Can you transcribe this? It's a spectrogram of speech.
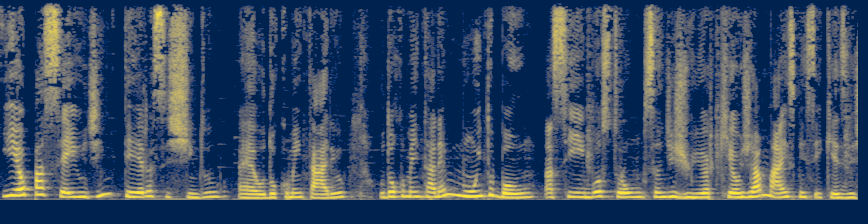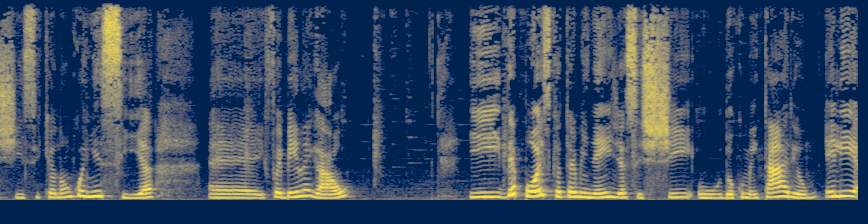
E eu passei o dia inteiro assistindo é, o documentário. O documentário é muito bom. Assim, mostrou um Sandy Júnior que eu jamais pensei que existisse, que eu não conhecia. É, e foi bem legal. E depois que eu terminei de assistir o documentário, ele,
